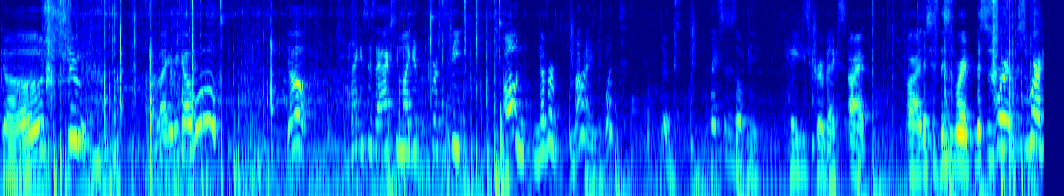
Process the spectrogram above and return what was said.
Go shoot. All right, here we go. Woo! Yo, Pegasus actually might get the first defeat. Oh, never mind. What? Dude, Pegasus is OP. Hades Kerbecs. All right, all right. This is this is where this is where this is where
